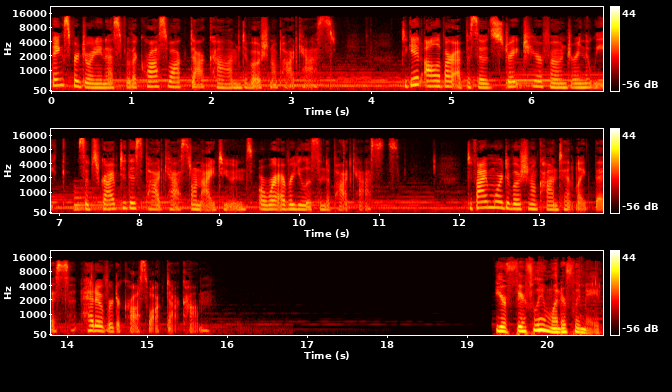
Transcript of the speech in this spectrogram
thanks for joining us for the Crosswalk.com devotional podcast. To get all of our episodes straight to your phone during the week, subscribe to this podcast on iTunes or wherever you listen to podcasts. To find more devotional content like this, head over to crosswalk.com. You're fearfully and wonderfully made.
